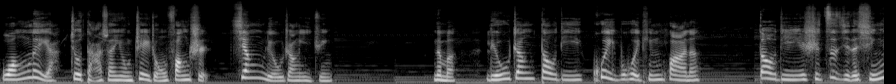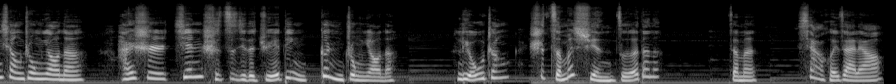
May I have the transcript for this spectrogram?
王累啊就打算用这种方式将刘璋一军。那么刘璋到底会不会听话呢？到底是自己的形象重要呢？还是坚持自己的决定更重要呢？刘璋是怎么选择的呢？咱们下回再聊。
